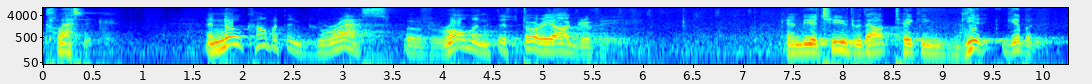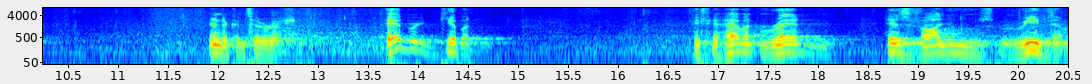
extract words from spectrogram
classic. And no competent grasp of Roman historiography can be achieved without taking Gibbon into consideration. Edward Gibbon if you haven't read his volumes, read them.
